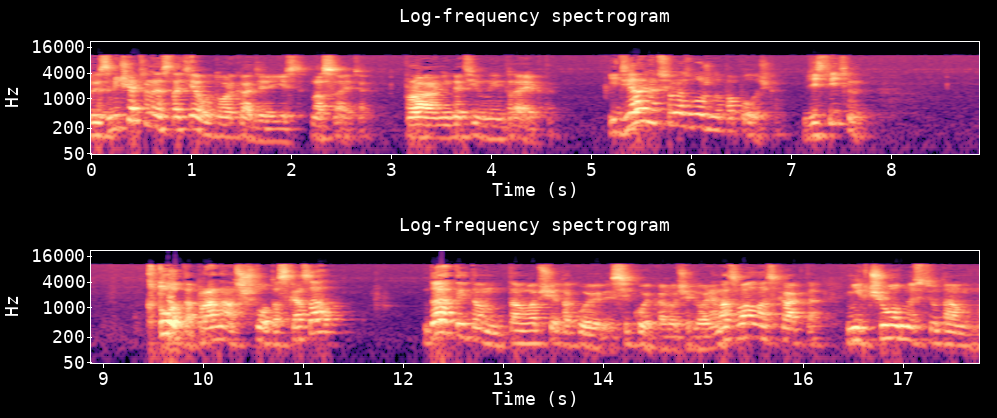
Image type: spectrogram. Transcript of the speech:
То есть замечательная статья вот у Аркадия есть на сайте про негативные интроекты. Идеально все разложено по полочкам. Действительно кто-то про нас что-то сказал, да, ты там, там вообще такой секой, короче говоря, назвал нас как-то никчемностью, там,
